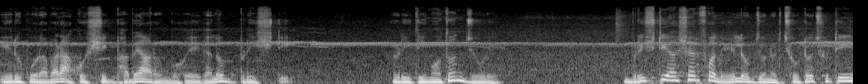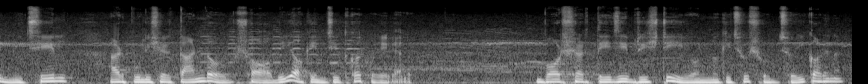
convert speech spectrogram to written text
এর উপর আবার আকস্মিকভাবে আরম্ভ হয়ে গেল বৃষ্টি। রীতিমতন জোরে। বৃষ্টি আসার ফলে লোকজনের ছুটোছুটি, মিছিল আর পুলিশের তাণ্ডব সবই অকিঞ্চিতকর হয়ে গেল। বর্ষার তেজি বৃষ্টি অন্য কিছু সহ্যই করে না।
